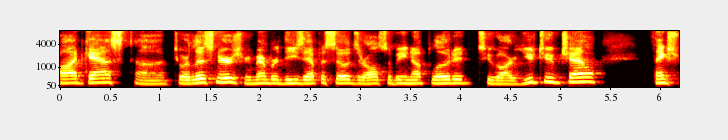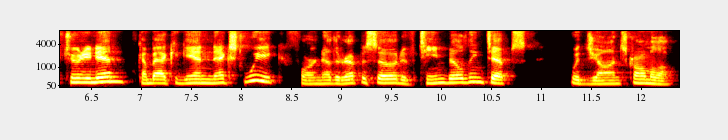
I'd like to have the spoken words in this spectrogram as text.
podcast. Uh, to our listeners, remember these episodes are also being uploaded to our YouTube channel. Thanks for tuning in. Come back again next week for another episode of Team Building Tips with John Sgromolo.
